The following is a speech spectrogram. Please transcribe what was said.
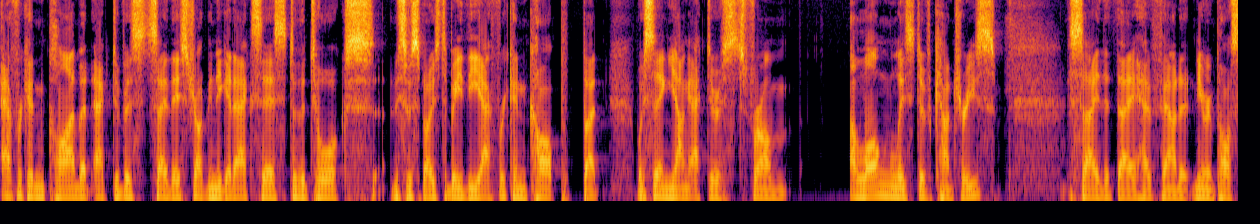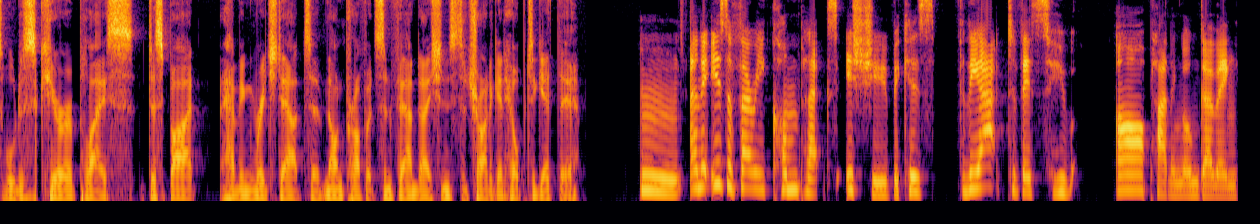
African climate activists say they're struggling to get access to the talks. This was supposed to be the African COP, but we're seeing young activists from a long list of countries say that they have found it near impossible to secure a place, despite having reached out to non-profits and foundations to try to get help to get there. Mm, and it is a very complex issue because for the activists who are planning on going,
